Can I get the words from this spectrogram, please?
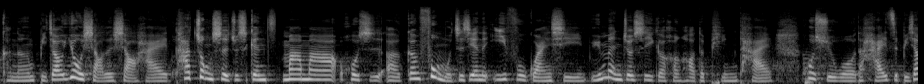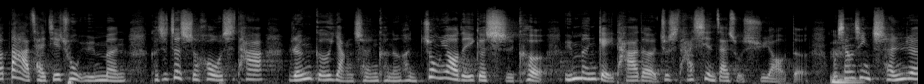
可能比较幼小的小孩，他重视的就是跟妈妈或是呃跟父母之间的依附关系。云门就是一个很好的平台。或许我的孩子比较大才接触云门，可是这时候是他人格养成可能很重要的一个时刻。云门给他的就是他现在所需要的。嗯、我相信成人。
